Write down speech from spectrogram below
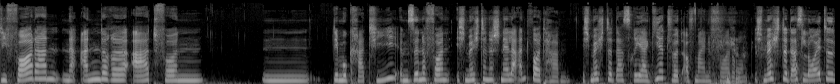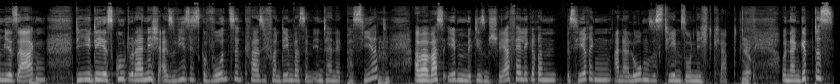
die fordern eine andere Art von Demokratie im Sinne von, ich möchte eine schnelle Antwort haben. Ich möchte, dass reagiert wird auf meine Forderung. Ja. Ich möchte, dass Leute mir sagen, mhm. die Idee ist gut oder nicht. Also wie sie es gewohnt sind quasi von dem, was im Internet passiert. Mhm. Aber was eben mit diesem schwerfälligeren, bisherigen analogen System so nicht klappt. Ja. Und dann gibt es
